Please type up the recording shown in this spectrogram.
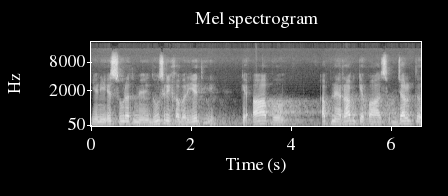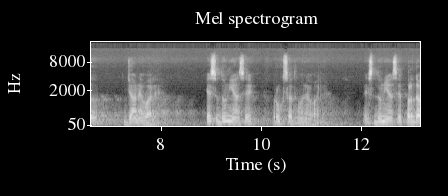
یعنی اس صورت میں دوسری خبر یہ تھی کہ آپ اپنے رب کے پاس جلد جانے والے اس دنیا سے رخصت ہونے والے اس دنیا سے پردہ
